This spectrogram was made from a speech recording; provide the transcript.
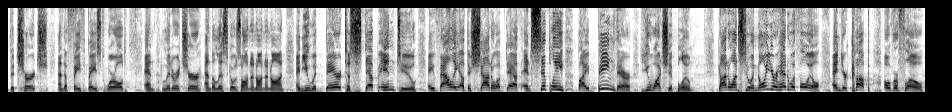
the church and the faith based world and literature, and the list goes on and on and on. And you would dare to step into a valley of the shadow of death, and simply by being there, you watch it bloom. God wants to anoint your head with oil and your cup overflow.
